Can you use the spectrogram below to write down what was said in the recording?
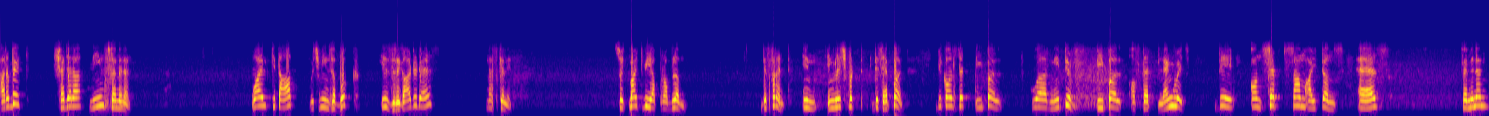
Arabic, shajara means feminine. While kitab, which means a book, is regarded as masculine. So it might be a problem different in English, but this happen because that people who are native people of that language, they concept some items as feminine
